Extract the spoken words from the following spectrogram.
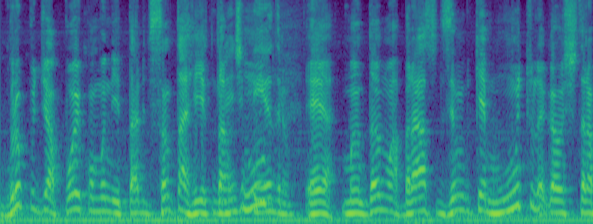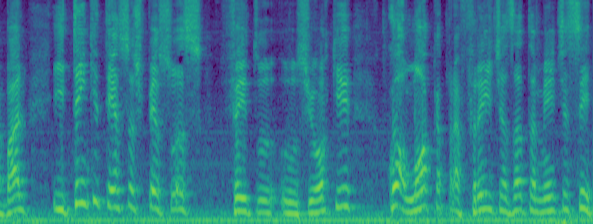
Grupo de Apoio Comunitário de Santa Rita. Grande Um, Pedro. É, mandando um abraço, dizendo que é muito legal esse trabalho e tem que ter essas pessoas, feito o senhor, que coloca para frente exatamente esse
